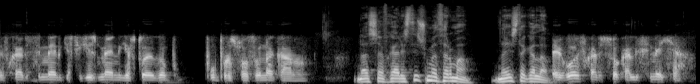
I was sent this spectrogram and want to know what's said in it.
ευχαριστημένοι και ευτυχισμένοι για αυτό εδώ που, που προσπαθούν να κάνουν. Να σε ευχαριστήσουμε θερμά. Να είστε καλά. Εγώ ευχαριστώ. Καλή συνέχεια.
